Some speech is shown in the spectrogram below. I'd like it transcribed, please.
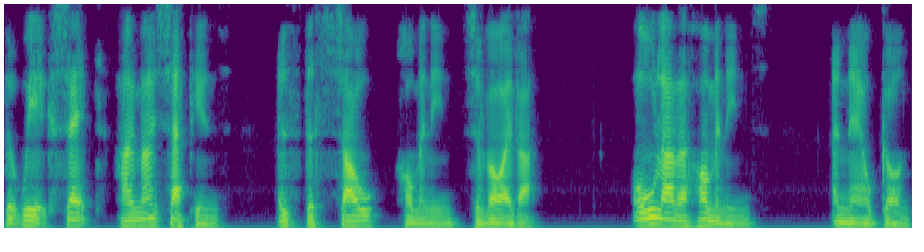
that we accept Homo sapiens as the sole hominin survivor. All other hominins are now gone.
